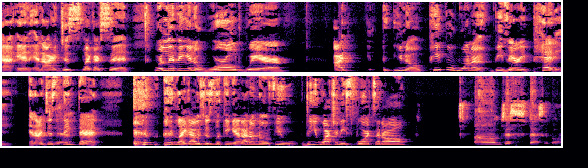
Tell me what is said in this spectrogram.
uh, and and I just like I said we're living in a world where I you know people want to be very petty. And I just yeah. think that like I was just looking at. I don't know if you do you watch any sports at all? Um, just basketball.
